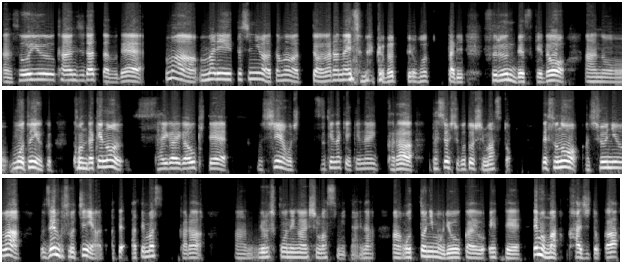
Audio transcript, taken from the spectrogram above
あそういう感じだったので、まあ、あんまり私には頭は上がらないんじゃないかなって思ったりするんですけど、あの、もうとにかく、こんだけの災害が起きて、支援をし続けなきゃいけないから、私は仕事をしますと。で、その収入は全部そっちに当て当てますから、あの、よろしくお願いしますみたいな、あ夫にも了解を得て、でもまあ、家事とか、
